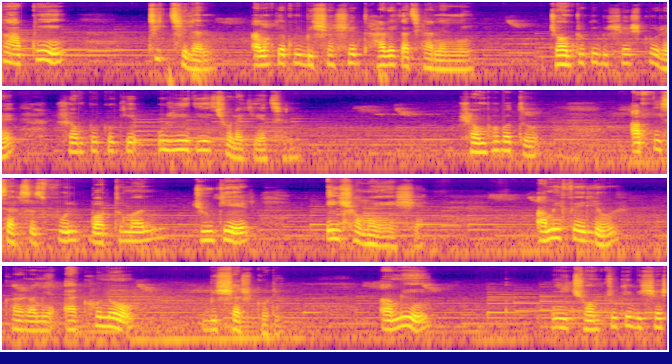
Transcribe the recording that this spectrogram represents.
তো আপনি ঠিক ছিলেন। আমাকে আপনি বিশ্বাসের ধারে কাছে আনেননি। যন্ত্রকে বিশ্বাস করে সম্পর্ককে উড়িয়ে দিয়ে চলে গিয়েছেন। সম্ভবত আপনি সাকসেসফুল বর্তমান যুগের এই সময়ে এসে। আমি ফেলুর কারণ আমি এখনও বিশ্বাস করি। আমি ওই যন্ত্রকে বিশ্বাস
